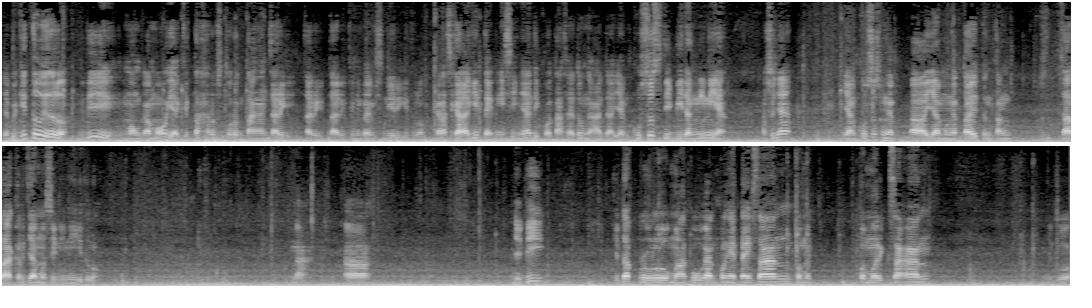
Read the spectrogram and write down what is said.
ya begitu gitu loh. Jadi mau nggak mau ya kita harus turun tangan cari cari cari penyebabnya sendiri gitu loh. Karena sekali lagi teknisinya di kota saya itu nggak ada. Yang khusus di bidang ini ya. Maksudnya yang khusus menget, uh, yang mengetahui tentang cara kerja mesin ini gitu loh. Nah uh, jadi kita perlu melakukan pengetesan pemeriksaan gitu.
